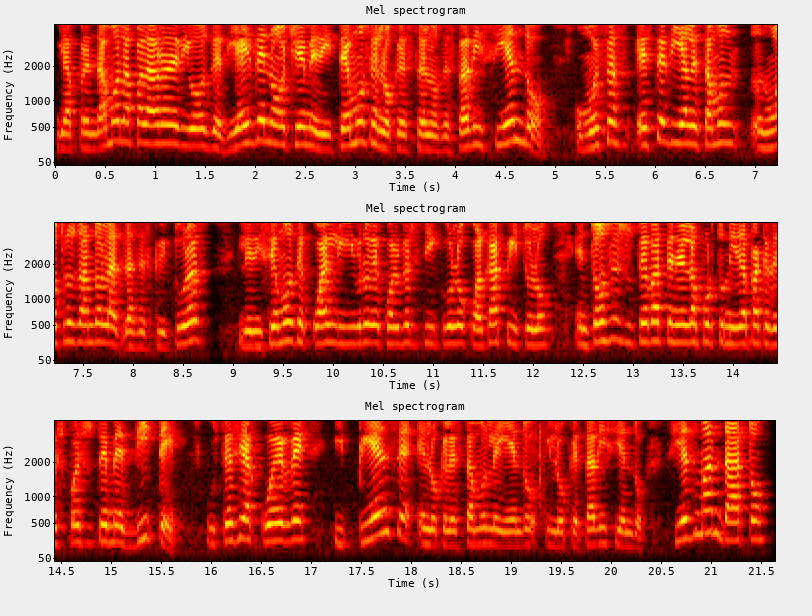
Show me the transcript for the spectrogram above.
y aprendamos la palabra de Dios de día y de noche, meditemos en lo que se nos está diciendo. Como estas, este día le estamos nosotros dando la, las escrituras, le decimos de cuál libro, de cuál versículo, cuál capítulo, entonces usted va a tener la oportunidad para que después usted medite, usted se acuerde y piense en lo que le estamos leyendo y lo que está diciendo. Si es mandato,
